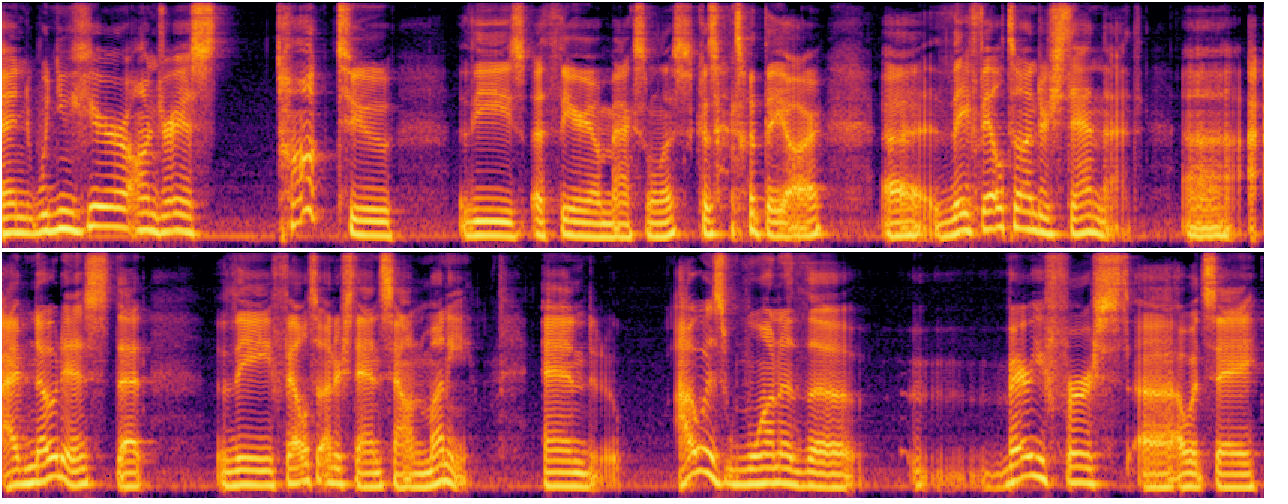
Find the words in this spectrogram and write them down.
And when you hear Andreas talk to these Ethereum maximalists, because that's what they are, uh, they fail to understand that. Uh, I've noticed that they fail to understand sound money. And I was one of the very first, uh, I would say,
